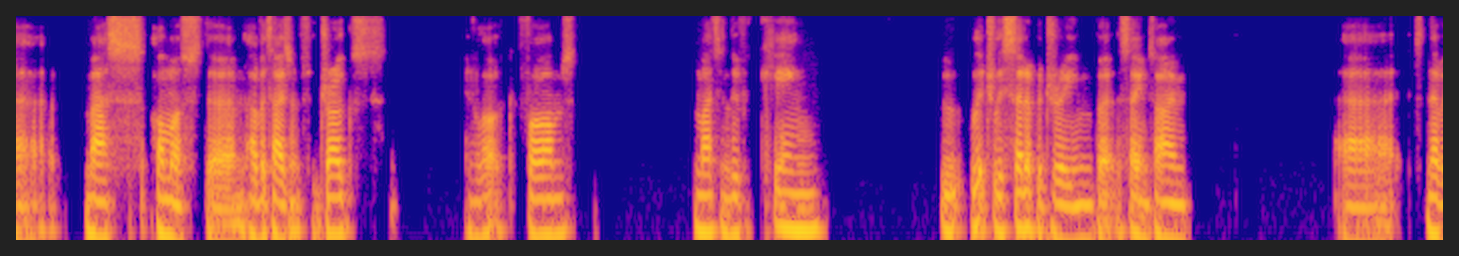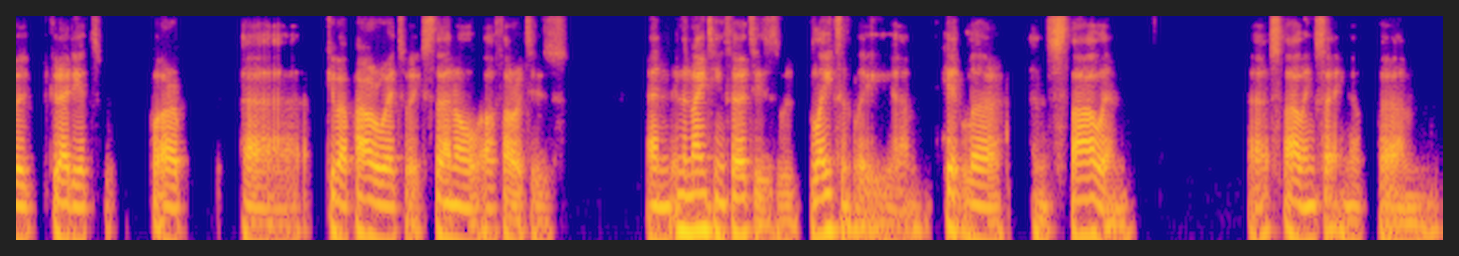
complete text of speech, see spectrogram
uh, mass, almost um, advertisement for drugs in a lot of forms. Martin Luther King, literally set up a dream, but at the same time, uh, it's never a good idea to put our uh, give our power away to external authorities. And in the 1930s, was blatantly um, Hitler and Stalin, uh, Stalin setting up um,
